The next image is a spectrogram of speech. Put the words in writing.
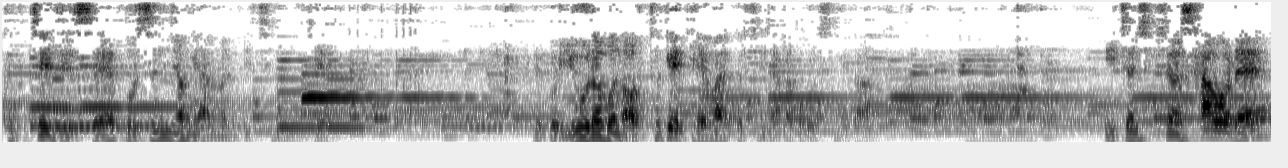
국제 질서에 무슨 영향을 미치는지 그리고 유럽은 어떻게 대응할 것인지 알아보고 있습니다. 어, 2017년 4월에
